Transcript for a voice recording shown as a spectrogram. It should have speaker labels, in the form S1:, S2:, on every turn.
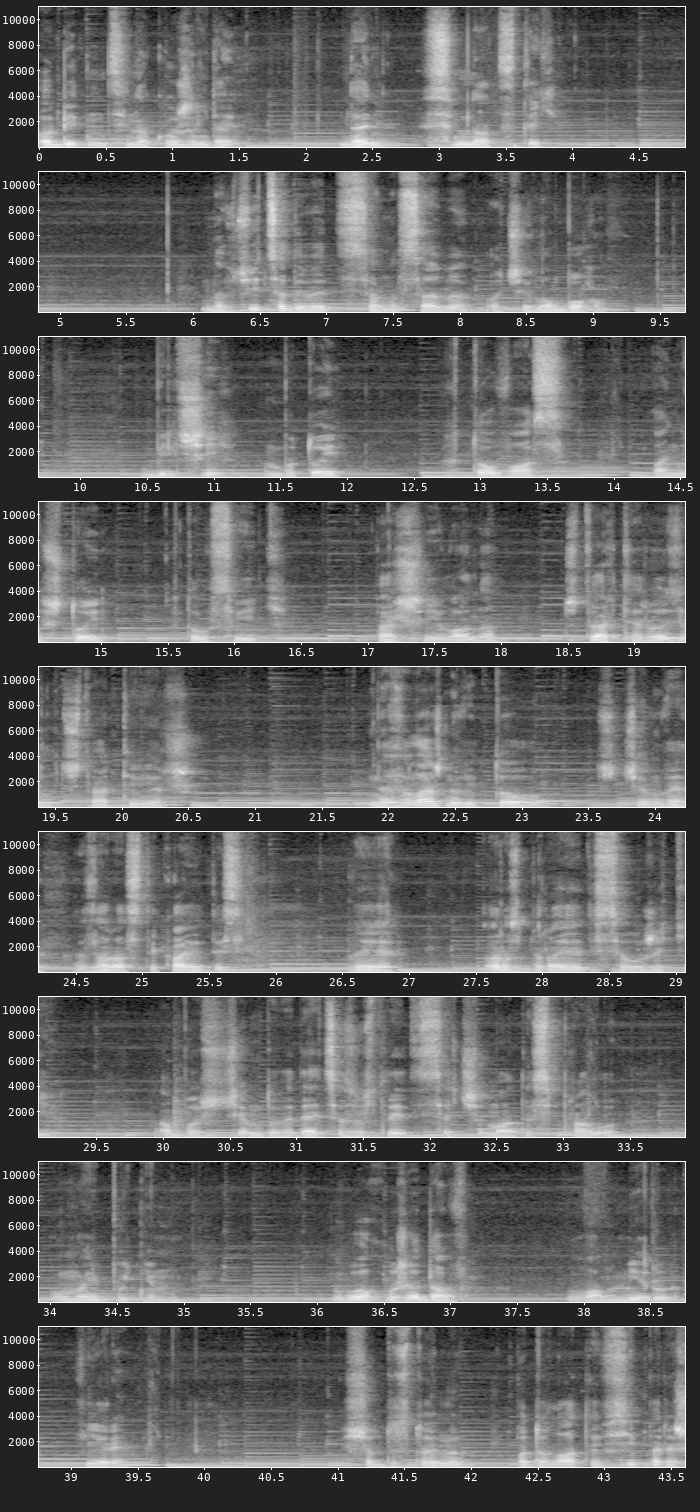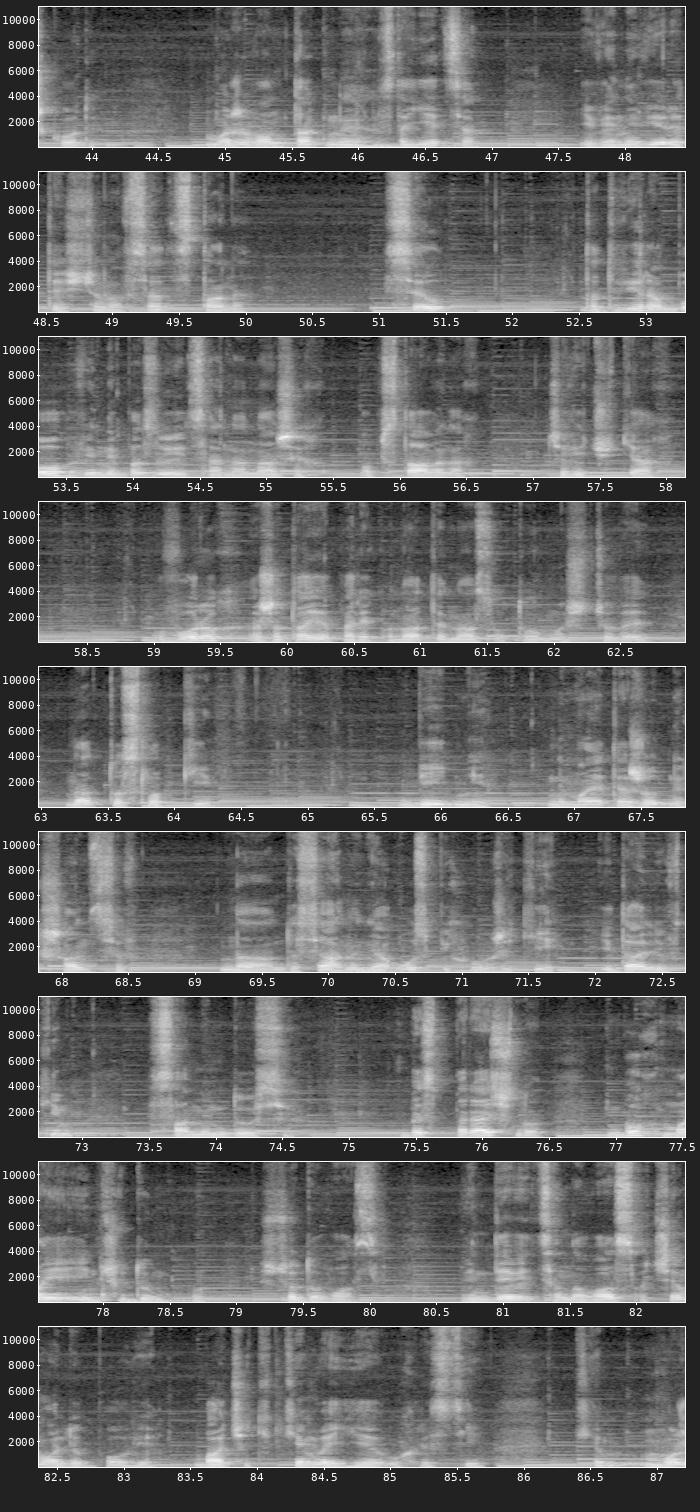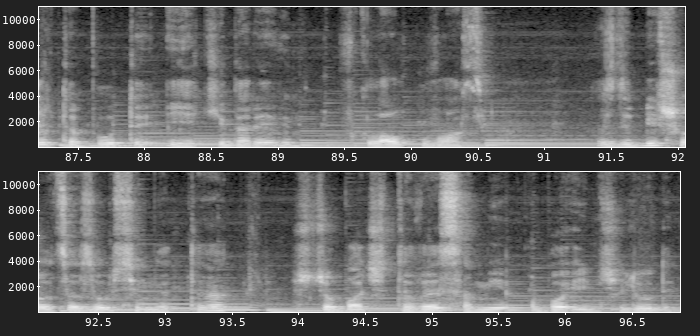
S1: Обітниці на кожен день. День 17. Навчіться дивитися на себе очима Бога. Більший бо той, хто в вас, аніж той, хто в світі. 1 Івана, 4 розділ, 4 вірш. Незалежно від того, з чим ви зараз стикаєтесь, ви розбираєтеся у житті, або з чим доведеться зустрітися чи мати справу у майбутньому. Бог уже дав вам міру віри, щоб достойно подолати всі перешкоди. Може вам так не здається, і ви не вірите, що на все стане сил, та довіра Богові не базується на наших обставинах чи відчуттях. Ворог жадає переконати нас у тому, що ви надто слабкі, бідні, не маєте жодних шансів на досягнення успіху в житті і далі в тім самім дусі. Безперечно, Бог має іншу думку щодо вас. Він дивиться на вас очима любові, бачить, ким ви є у Христі, ким можете бути і які дари Він вклав у вас. Здебільшого це зовсім не те, що бачите ви самі або інші люди.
